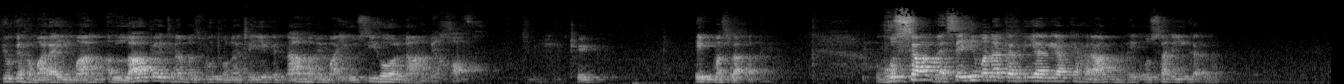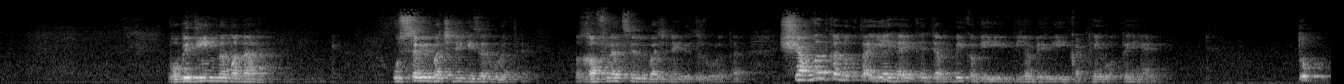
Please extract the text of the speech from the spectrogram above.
کیونکہ ہمارا ایمان اللہ پہ اتنا مضبوط ہونا چاہیے کہ نہ ہمیں مایوسی ہو اور نہ ہمیں خوف۔ ہو ٹھیک۔ ایک مسئلہ ختم۔ غصہ ویسے ہی منع کر دیا گیا کہ حرام ہے غصہ نہیں کرنا۔ وہ بھی دین میں منع ہے۔ اس سے بھی بچنے کی ضرورت ہے۔ غفلت سے بھی بچنے کی ضرورت ہے۔ شہوت کا نقطہ یہ ہے کہ جب بھی کبھی میاں بیوی اکٹھے ہوتے ہیں، تو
